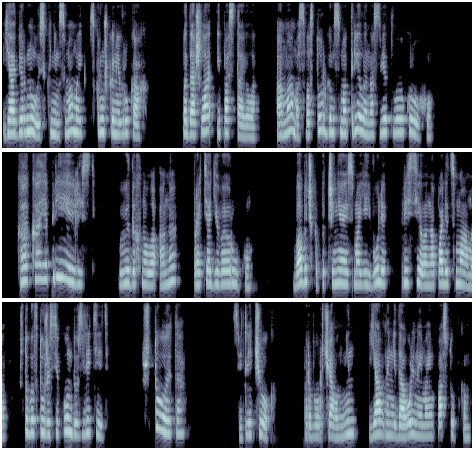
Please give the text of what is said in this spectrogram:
Я обернулась к ним с мамой с кружками в руках. Подошла и поставила, а мама с восторгом смотрела на светлую кроху. «Какая прелесть!» – выдохнула она, протягивая руку. Бабочка, подчиняясь моей воле, присела на палец мамы, чтобы в ту же секунду взлететь. «Что это?» «Светлячок», – пробурчал Мин, явно недовольный моим поступком.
